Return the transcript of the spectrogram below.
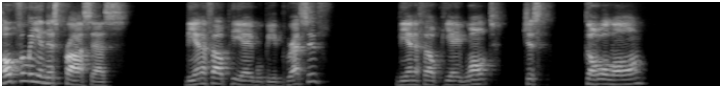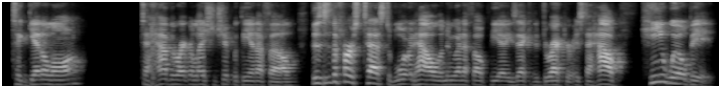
hopefully in this process, the NFLPA will be aggressive. The NFLPA won't just go along to get along, to have the right relationship with the NFL. This is the first test of Lloyd Howell, the new NFLPA executive director, as to how he will be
